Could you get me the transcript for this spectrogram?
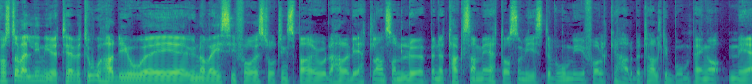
Koster veldig mye. TV 2 hadde jo underveis i forrige stortingsperiode hadde de et eller annet sånn løpende taksameter som viste hvor mye folk hadde betalt i bompenger med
